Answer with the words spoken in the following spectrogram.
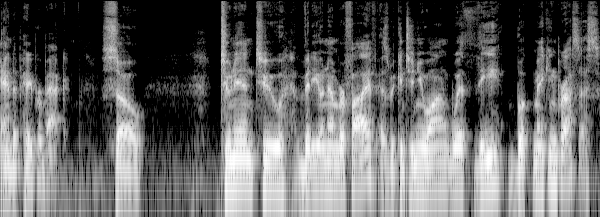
and a paperback. So tune in to video number five as we continue on with the bookmaking process.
